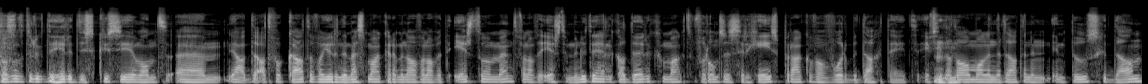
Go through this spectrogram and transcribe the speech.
Dat is natuurlijk de hele discussie, want um, ja, de advocaten van Jurgen de Mesmaker hebben al vanaf het eerste moment, vanaf de eerste minuut eigenlijk al duidelijk gemaakt, voor ons is er geen sprake van voorbedachtheid. Heeft hij dat mhm. allemaal inderdaad in een impuls gedaan?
